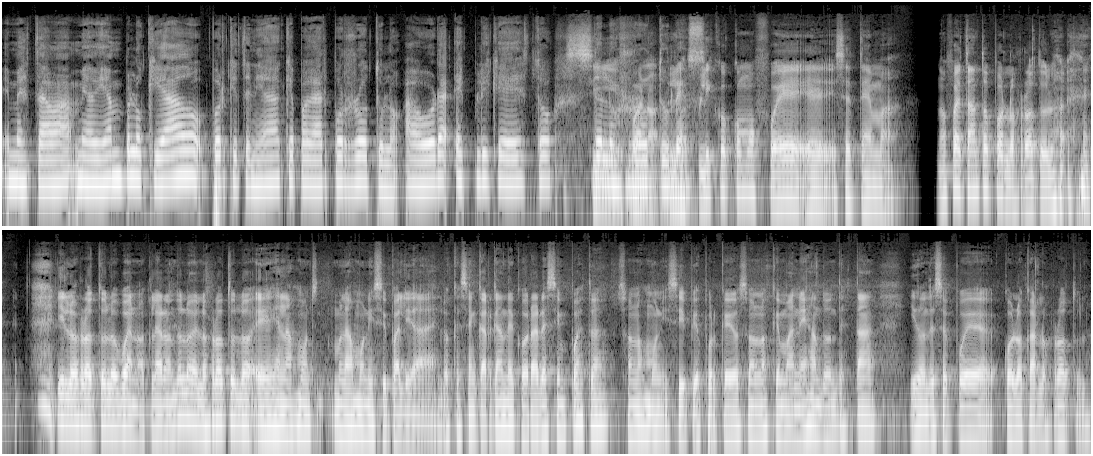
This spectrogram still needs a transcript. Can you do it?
eh, me estaba me habían bloqueado porque tenía que pagar por rótulo. Ahora explique esto de los bueno, rótulos. Le explico cómo fue eh, ese tema. No fue tanto por los rótulos. y los rótulos, bueno, aclarando lo de los rótulos, es en las, las, municipalidades. Los que se encargan de cobrar ese impuesto son los municipios, porque ellos son los que manejan dónde están y dónde se puede colocar los rótulos.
